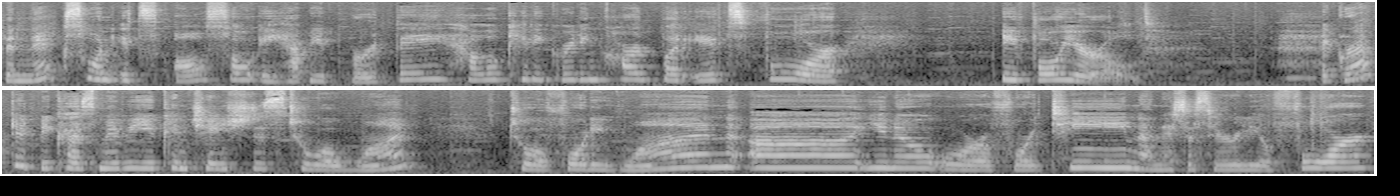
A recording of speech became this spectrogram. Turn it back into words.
The next one it's also a happy birthday Hello Kitty greeting card but it's for a four-year-old. I grabbed it because maybe you can change this to a one to a 41, uh, you know, or a 14, not necessarily a 4.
